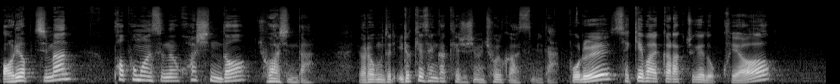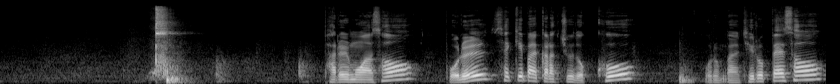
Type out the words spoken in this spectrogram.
어렵지만 퍼포먼스는 훨씬 더 좋아진다. 여러분들이 이렇게 생각해 주시면 좋을 것 같습니다. 볼을 새끼발가락 쪽에 놓고요. 발을 모아서 볼을 새끼발가락 쪽에 놓고 오른발 뒤로 빼서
